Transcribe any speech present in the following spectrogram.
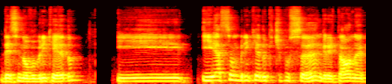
desse novo brinquedo. E ia ser um brinquedo que, tipo, sangra e tal, né?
